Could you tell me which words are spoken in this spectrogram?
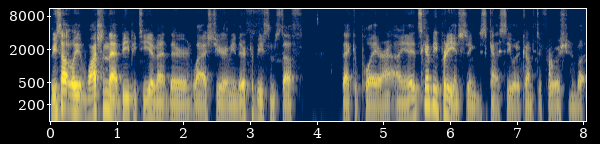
we saw we- watching that BPT event there last year. I mean, there could be some stuff that could play around. I mean, it's going to be pretty interesting just kind of see what it comes to fruition. But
